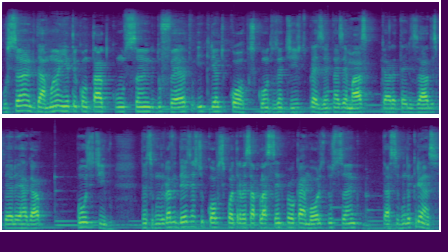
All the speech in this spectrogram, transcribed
o sangue da mãe entra em contato com o sangue do feto e cria anticorpos contra os antígenos presentes nas hemácias caracterizadas pelo RH positivo. Na segunda gravidez, anticorpos podem atravessar a placenta e provocar hemólise do sangue da segunda criança.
